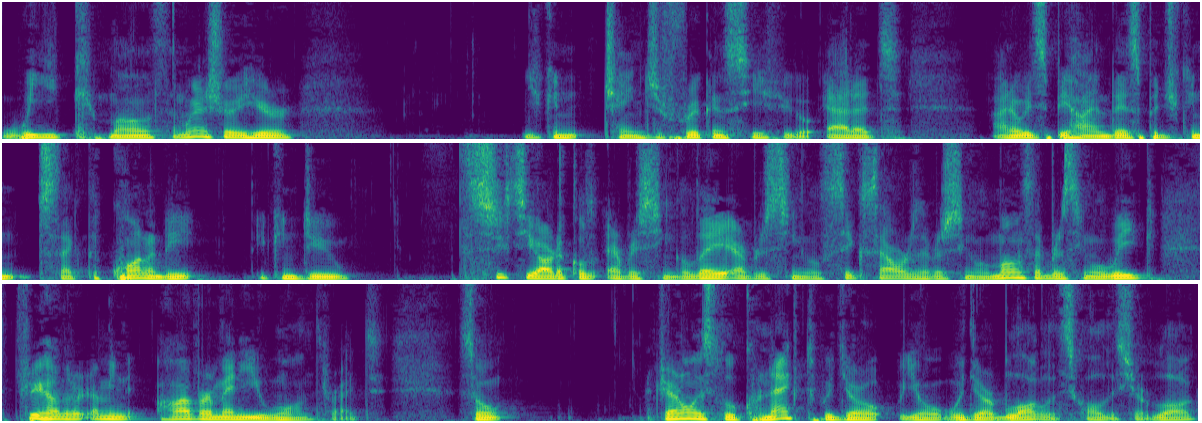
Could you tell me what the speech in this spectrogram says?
week, month. I'm gonna show you here you can change the frequency if you go edit. I know it's behind this, but you can select the quantity. You can do 60 articles every single day, every single six hours, every single month, every single week, 300. I mean, however many you want, right? So, journalists will connect with your, your with your blog. Let's call this your blog.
